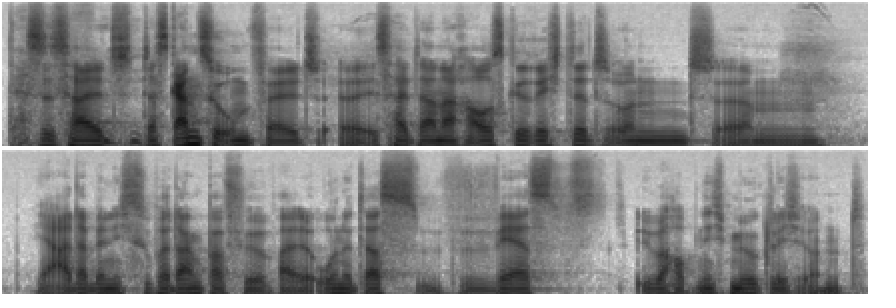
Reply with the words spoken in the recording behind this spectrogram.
Das ist halt, mhm. das ganze Umfeld äh, ist halt danach ausgerichtet und ähm, ja, da bin ich super dankbar für, weil ohne das wäre es überhaupt nicht möglich. Und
